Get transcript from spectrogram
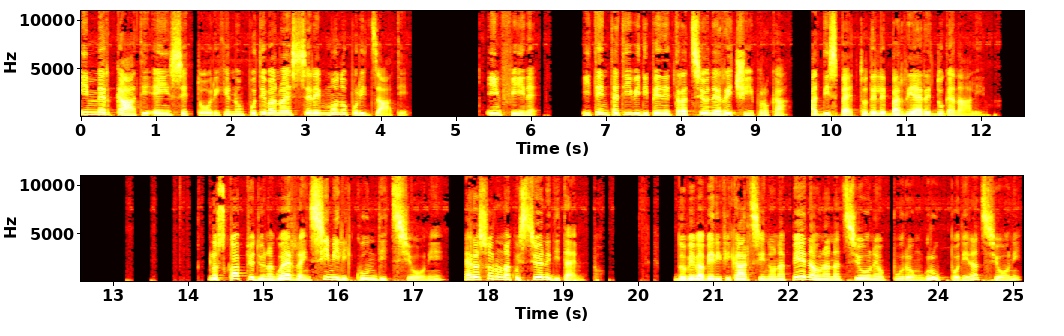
in mercati e in settori che non potevano essere monopolizzati. Infine, i tentativi di penetrazione reciproca a dispetto delle barriere doganali. Lo scoppio di una guerra in simili condizioni era solo una questione di tempo. Doveva verificarsi non appena una nazione oppure un gruppo di nazioni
